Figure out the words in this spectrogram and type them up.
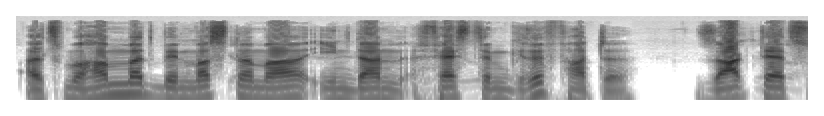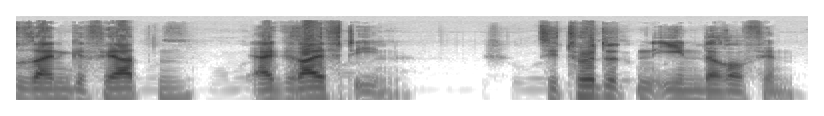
Als Muhammad bin Maslama ihn dann fest im Griff hatte, sagte er zu seinen Gefährten, ergreift ihn. Sie töteten ihn daraufhin.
